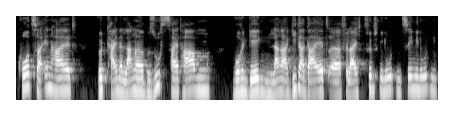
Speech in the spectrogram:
kurzer Inhalt, wird keine lange Besuchszeit haben, wohingegen ein langer Gigaguide äh, vielleicht fünf Minuten, zehn Minuten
